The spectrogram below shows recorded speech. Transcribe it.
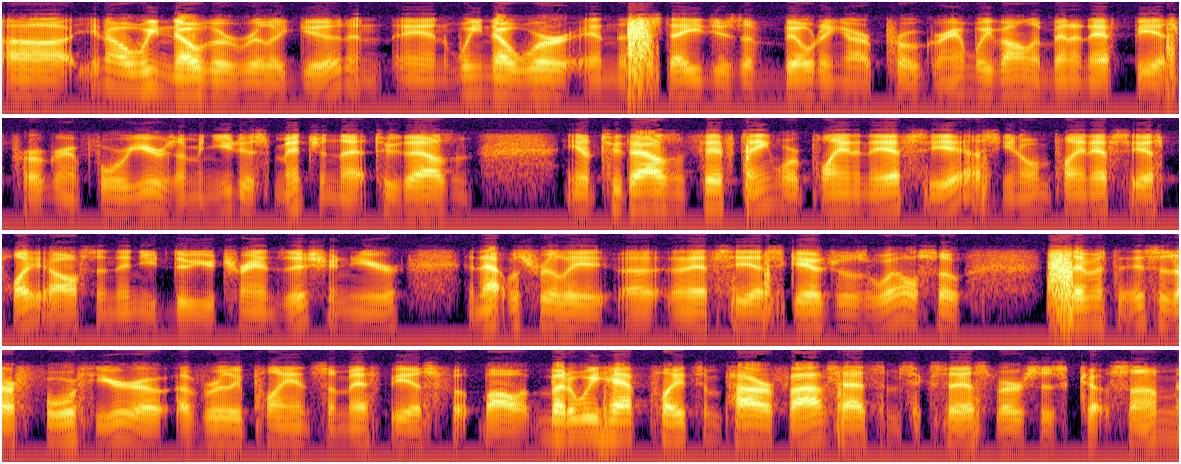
Uh, you know, we know they're really good, and and we know we're in the stages of building our program. We've only been an FBS program four years. I mean, you just mentioned that 2000, you know, 2015 we're playing in the FCS. You know, and playing FCS playoffs, and then you do your transition year, and that was really uh, an FCS schedule as well. So, seventh. This is our fourth year of, of really playing some FBS football. But we have played some Power Fives, had some success versus some,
